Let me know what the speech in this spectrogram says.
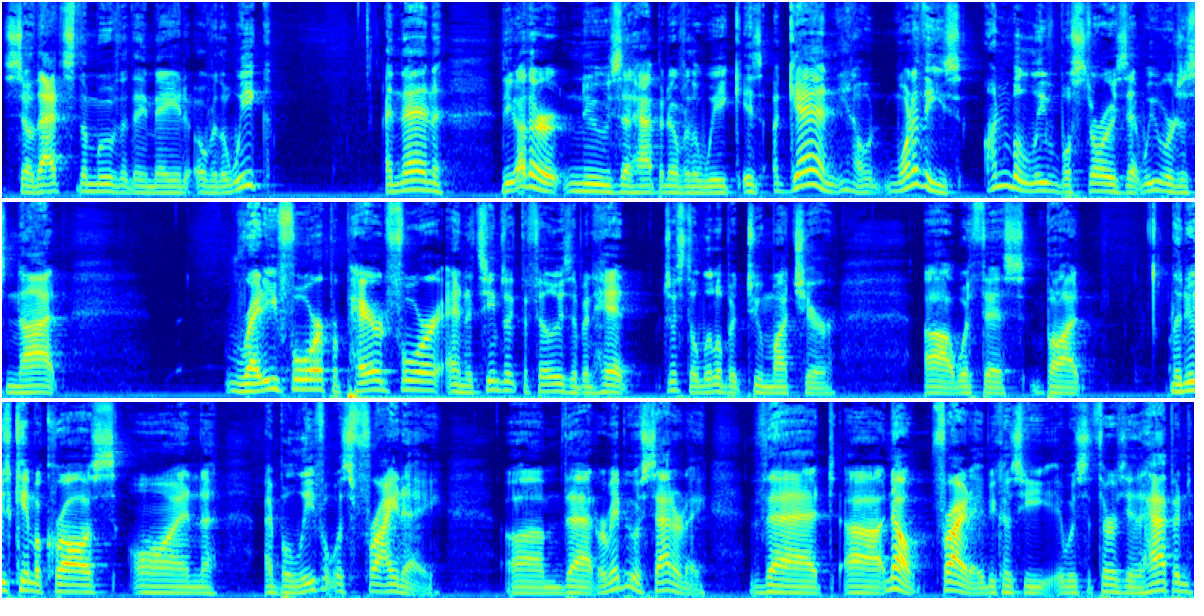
So that's the move that they made over the week. And then the other news that happened over the week is again, you know, one of these unbelievable stories that we were just not ready for, prepared for, and it seems like the Phillies have been hit just a little bit too much here uh, with this. But the news came across on, I believe it was Friday, um, that, or maybe it was Saturday, that uh, no Friday because he it was the Thursday that happened.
